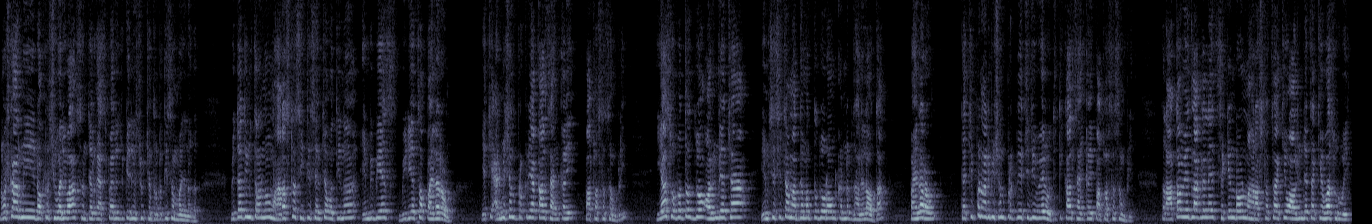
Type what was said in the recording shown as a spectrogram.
नमस्कार मी डॉक्टर शिवारी वाघ संचालक Aspire Education Institute Chhatrapati Sambhajinagar. विद्यार्थी मित्रांनो महाराष्ट्र सिटी सेलच्या वतीनं M B B S B D एसचा पहिला राऊंड याची ॲडमिशन प्रक्रिया काल सायंकाळी पाच वाजता संपली. यासोबतच जो ऑल इंडियाच्या एम सी सीच्या माध्यमातून जो राऊंड कंडक्ट झालेला होता पहिला राऊंड त्याची पण ॲडमिशन प्रक्रियेची जी वेळ होती ती काल सायंकाळी पाच वाजता संपली. तर आता वेध लागलेला आहे सेकंड राऊंड महाराष्ट्राचा किंवा ऑल इंडियाचा केव्हा सुरू होईल?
